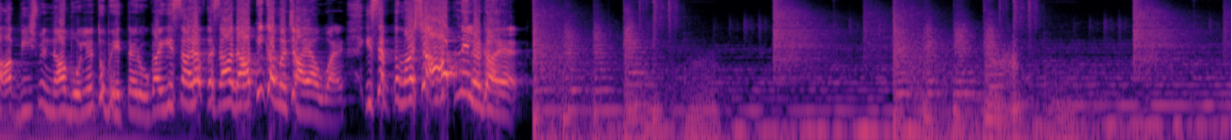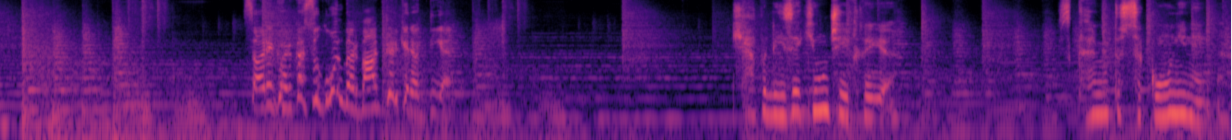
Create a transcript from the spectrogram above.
आप बीच में ना बोले तो बेहतर होगा। ये सारा फसाद आप ही का मचाया हुआ है। ये सब तमाशा आपने लगाया है। सारे घर का सुकून बर्बाद करके रख दिया है। क्या पुलिसे क्यों चीख रही है? इस घर में तो सुकून ही नहीं है।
